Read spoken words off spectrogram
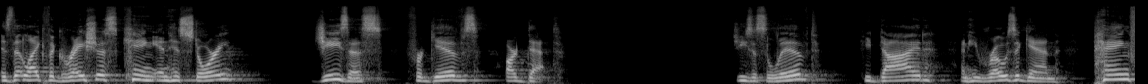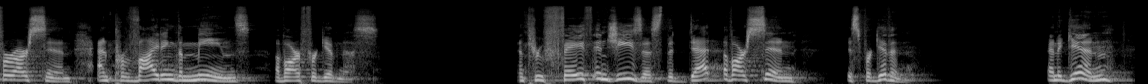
is that, like the gracious king in his story, Jesus forgives our debt. Jesus lived, he died, and he rose again, paying for our sin and providing the means of our forgiveness. And through faith in Jesus, the debt of our sin is forgiven. And again,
